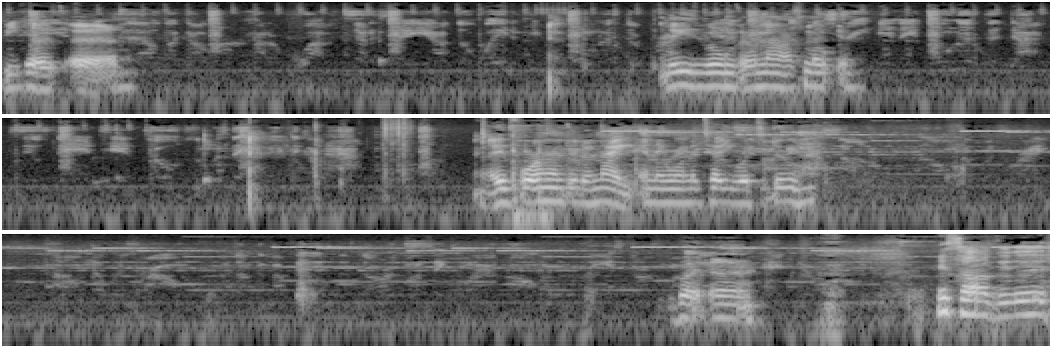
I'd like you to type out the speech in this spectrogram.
because uh, these rooms are not smoking. They 400 a night and they want to tell you what to do. But um, it's all good.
